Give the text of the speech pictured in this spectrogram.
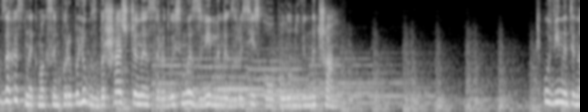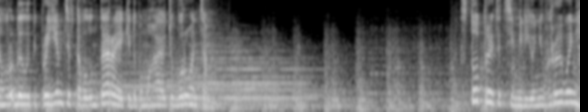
Захисник Максим Перепелюк з Бершащини серед восьми звільнених з російського полону вінничан. У Вінниці нагородили підприємців та волонтера, які допомагають оборонцям. 137 мільйонів гривень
